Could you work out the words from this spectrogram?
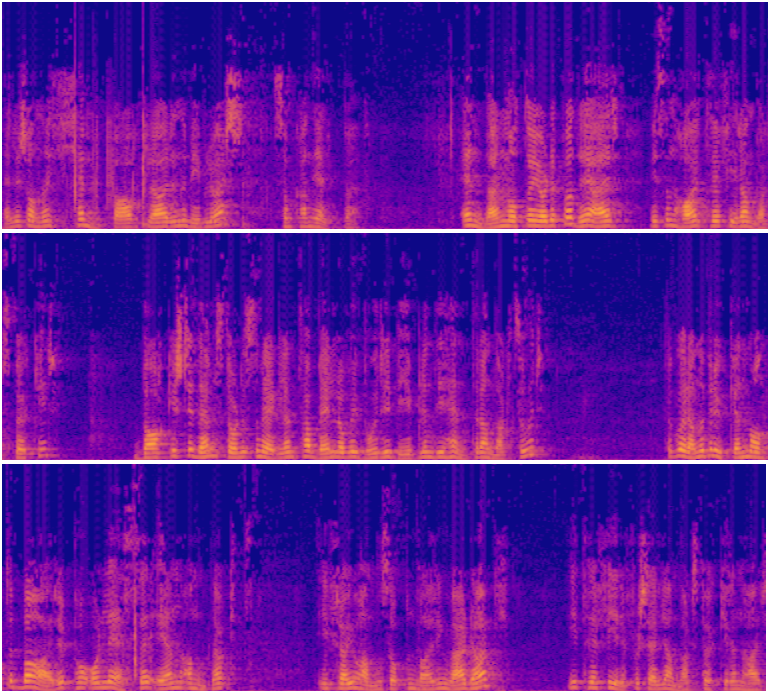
eller sånne kjempeavklarende bibelvers som kan hjelpe. Enda en måte å gjøre det på, det er hvis en har tre-fire andagsbøker. Bakerst i dem står det som regel en tabell over hvor i Bibelen de henter andaktsord. Det går an å bruke en måned bare på å lese en andakt fra Johannes' åpenbaring hver dag i tre-fire forskjellige andagsbøker en har.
